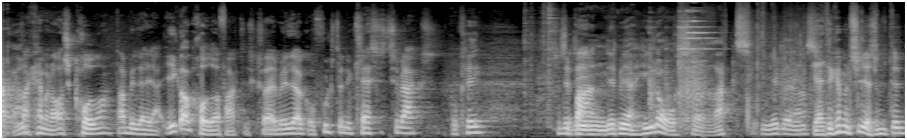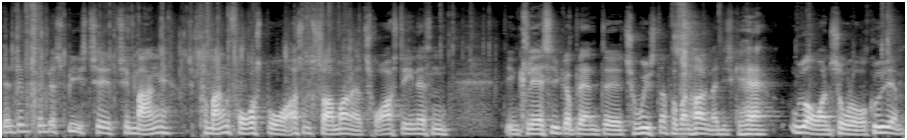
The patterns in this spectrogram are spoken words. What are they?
Ja. Der kan man også krydre. Der vælger jeg ikke at krydre faktisk, så jeg vælger at gå fuldstændig klassisk til værks. okay. Så, Så det er en lidt mere helårsret i virkeligheden også. Ja, det kan man sige. Altså, den, den, den, den bliver spist til, til mange, på mange frokostbord, også om sommeren. Jeg tror også, det er en, af sådan, det er en klassiker blandt uh, turister på Bornholm, at de skal have, ud over en sol over Gudhjem,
